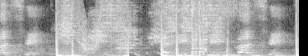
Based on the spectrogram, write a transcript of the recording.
sunscreen. Let me see sunscreen.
